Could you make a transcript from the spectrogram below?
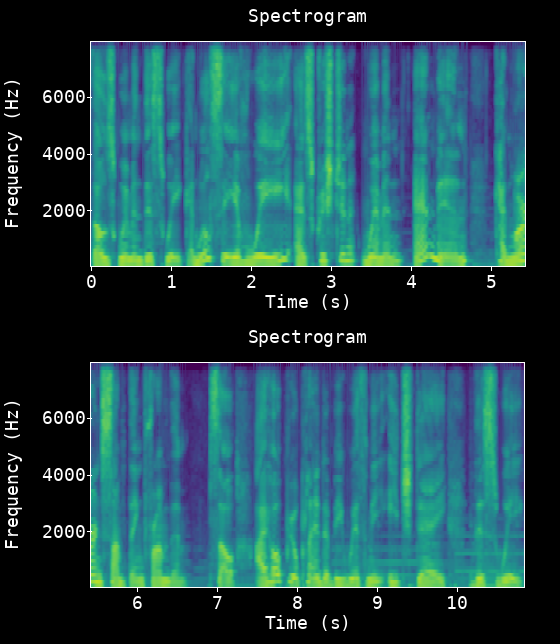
those women this week and we'll see if we, as Christian women and men, can learn something from them. So I hope you'll plan to be with me each day this week.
